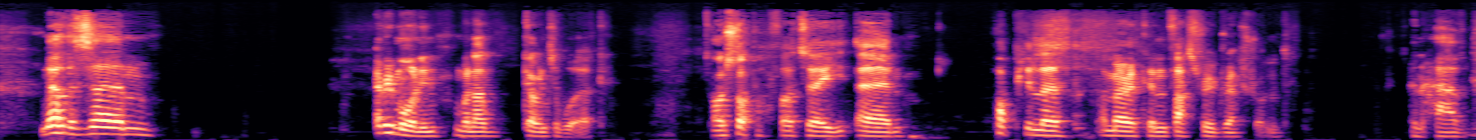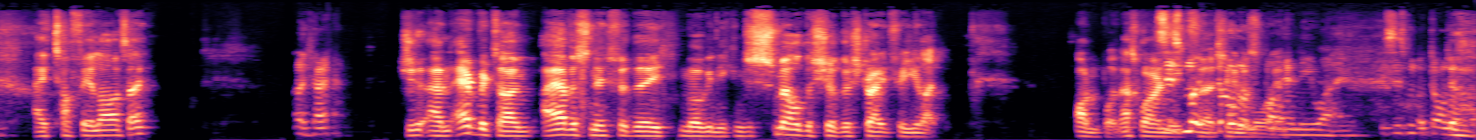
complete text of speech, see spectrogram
no, there's um, every morning when I'm going to work, I'll stop off at a um, popular American fast food restaurant and have a toffee latte. Okay. And every time I have a sniff of the mug, and you can just smell the sugar straight through. you like, on point. That's what Is I this need first thing in the McDonald's by morning. any way? Is McDonald's?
